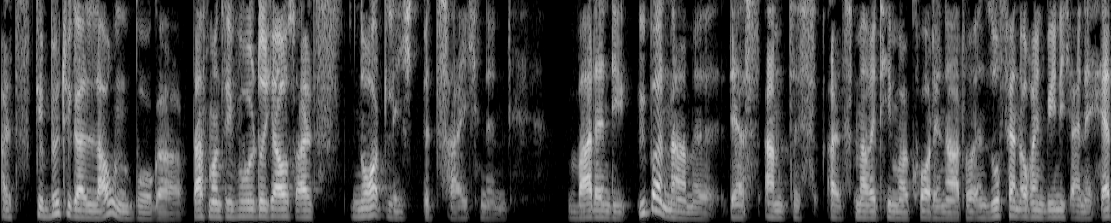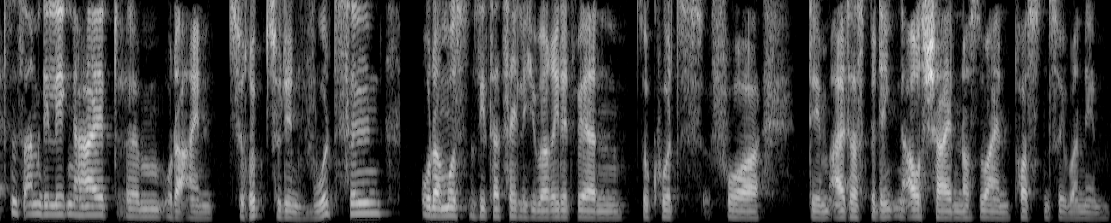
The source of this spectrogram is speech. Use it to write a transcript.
Als gebürtiger Lauenburger darf man sie wohl durchaus als Nordlicht bezeichnen. War denn die Übernahme des Amtes als maritimer Koordinator insofern auch ein wenig eine Herzensangelegenheit ähm, oder ein Zurück zu den Wurzeln? Oder mussten Sie tatsächlich überredet werden, so kurz vor dem altersbedingten Ausscheiden noch so einen Posten zu übernehmen?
